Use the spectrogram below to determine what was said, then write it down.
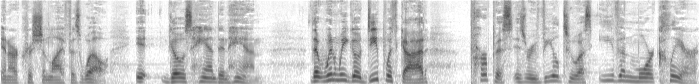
in our Christian life as well. It goes hand in hand. That when we go deep with God, purpose is revealed to us even more clear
